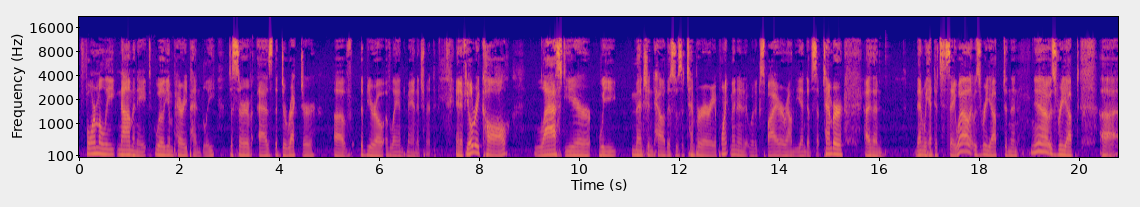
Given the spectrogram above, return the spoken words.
formally nominate William Perry Pendley to serve as the director of the Bureau of Land Management. And if you'll recall, last year we mentioned how this was a temporary appointment and it would expire around the end of September. And then then we had to say, well, it was re-upped, and then yeah, it was re-upped. Uh,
